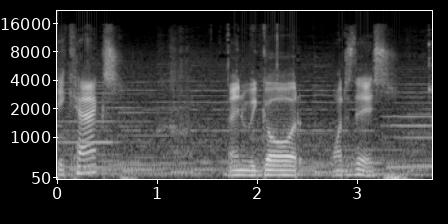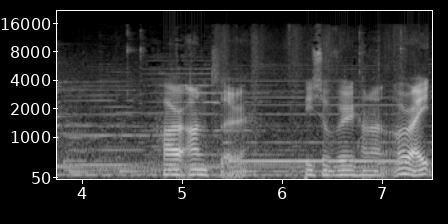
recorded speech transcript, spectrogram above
pickaxe. And we got... What is this? Hard Antler. Piece of very hard... Alright.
